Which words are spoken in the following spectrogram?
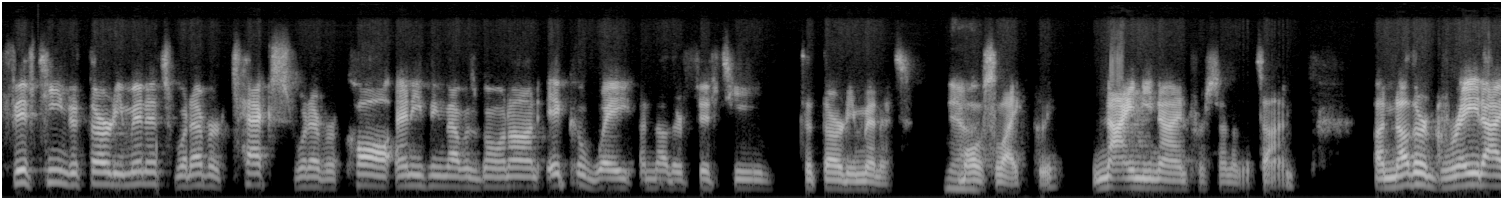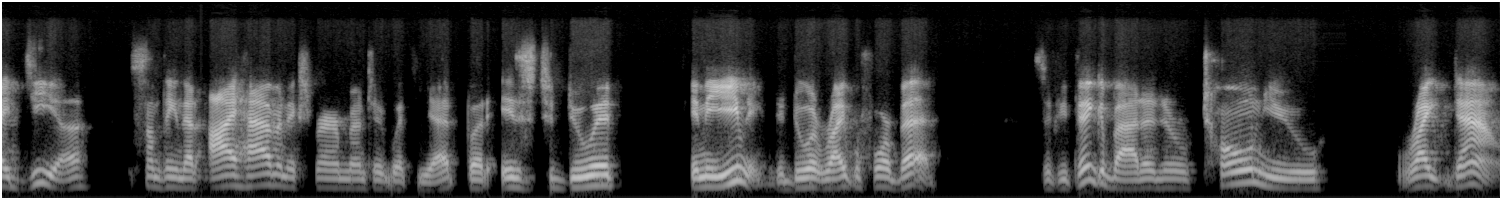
15 to 30 minutes, whatever text, whatever call, anything that was going on, it could wait another 15 to 30 minutes, yeah. most likely, 99% of the time. Another great idea, something that I haven't experimented with yet, but is to do it in the evening, to do it right before bed. So if you think about it, it'll tone you right down.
